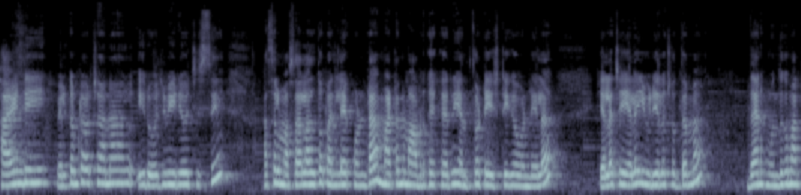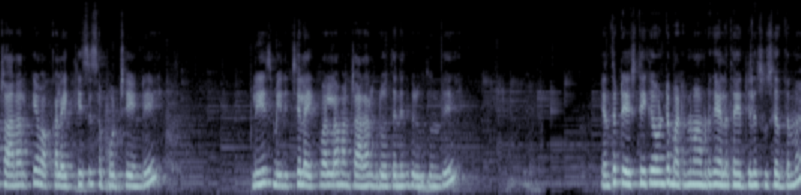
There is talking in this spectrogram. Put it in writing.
హాయ్ అండి. Welcome to our channel. ఈరోజు వీడియో వచ్చేసి అసలు మసాలాలతో పని లేకుండా మటన్ మామిడికాయ కర్రీ ఎంతో టేస్టీగా ఉండేలా ఎలా చేయాలో ఈ వీడియోలో చూద్దామా? దానికి ముందుగా మన ఛానల్కి ఒక్క లైక్ చేసి సపోర్ట్ చేయండి. ప్లీజ్ మీరు ఇచ్చే లైక్ వల్ల మన ఛానల్ గ్రోత్ అనేది పెరుగుతుంది. ఎంతో టేస్టీగా ఉంటే మటన్ మామిడికాయ ఎలా తయారు చేయాలో చూసేద్దామా?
